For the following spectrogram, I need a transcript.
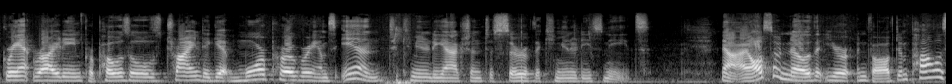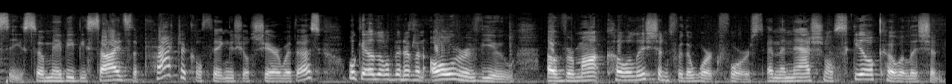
grant writing, proposals, trying to get more programs into community action to serve the community's needs. Now, I also know that you're involved in policy, so maybe besides the practical things you'll share with us, we'll get a little bit of an overview of Vermont Coalition for the Workforce and the National Skill Coalition.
